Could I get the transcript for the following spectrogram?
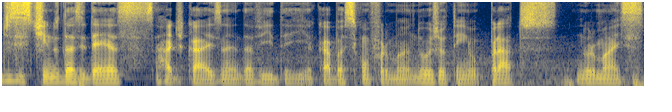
desistindo das ideias radicais né, da vida e acaba se conformando. Hoje eu tenho pratos normais.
